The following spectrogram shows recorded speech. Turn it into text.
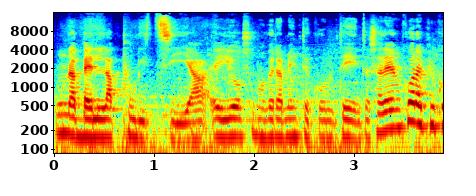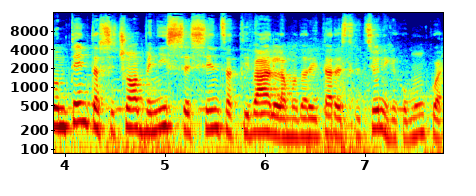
una bella pulizia e io sono veramente contenta sarei ancora più contenta se ciò avvenisse senza attivare la modalità restrizioni che comunque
